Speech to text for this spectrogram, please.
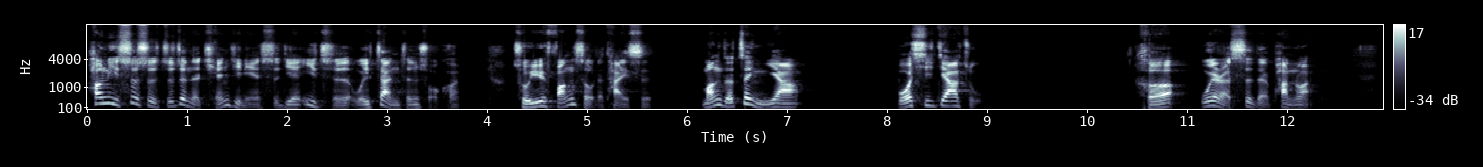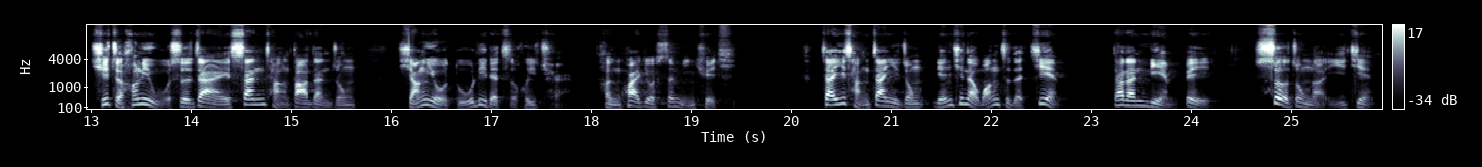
亨利四世执政的前几年时间一直为战争所困，处于防守的态势，忙着镇压伯希家族和威尔士的叛乱。其子亨利五世在三场大战中享有独立的指挥权，很快就声名鹊起。在一场战役中，年轻的王子的剑，他的脸被射中了一箭，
